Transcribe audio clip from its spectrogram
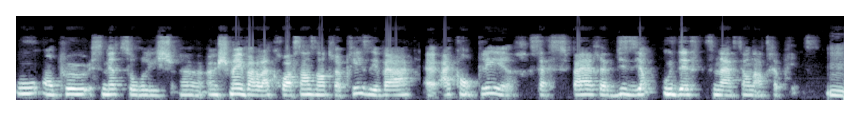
où on peut se mettre sur les, un chemin vers la croissance d'entreprise et vers euh, accomplir sa super vision ou destination d'entreprise. Mm,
